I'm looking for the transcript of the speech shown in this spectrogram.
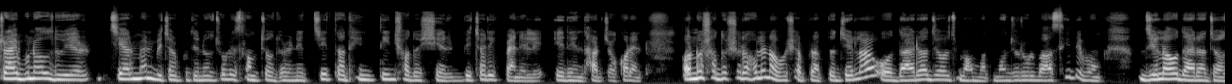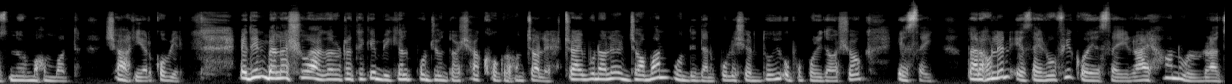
ট্রাইব্যুনাল দুইয়ের চেয়ারম্যান বিচারপতি নজরুল ইসলাম চৌধুরী নেতৃত্বাধীন তিন সদস্যের বিচারিক প্যানেলে এদিন ধার্য করেন। অন্য সদস্যরা হলেন অবসরপ্রাপ্ত জেলা ও দায়রা জজ মোহাম্মদ মঞ্জুরুল বাসিদ এবং জেলা ও দায়রা জজ নূর মোহাম্মদ শাহরিয়ার কবির। এদিন বেলা সোয়া এগারোটা থেকে বিকেল পর্যন্ত সাক্ষ্য গ্রহণ চলে। ট্রাইব্যুনালের জবানবন্দি দেন পুলিশের দুই উপপরিদর্শক এসআই। তারা হলেন এসআই রফিক ও এসআই রায়হানুল রাজ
